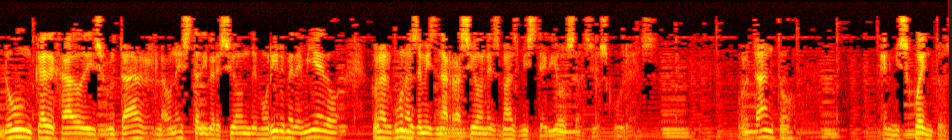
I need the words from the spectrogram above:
Nunca he dejado de disfrutar la honesta diversión de morirme de miedo con algunas de mis narraciones más misteriosas y oscuras. Por tanto, en mis cuentos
